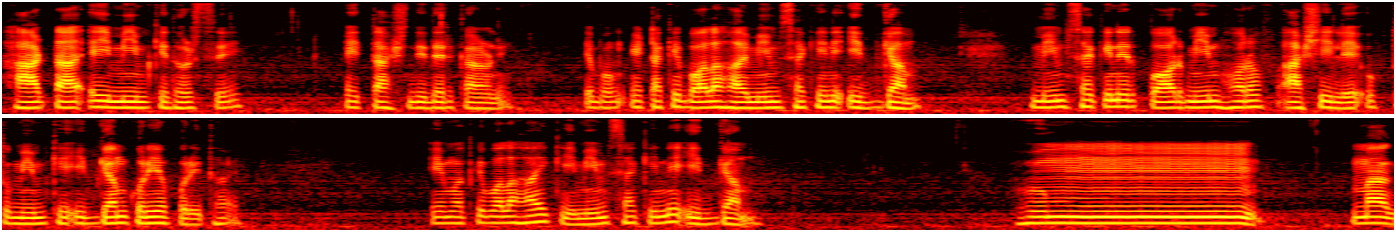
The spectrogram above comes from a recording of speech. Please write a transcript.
হাটা এই মিমকে ধরছে এই তাসদিদের কারণে। এবং এটাকে বলা হয় মিম সাকিনে ঈদগাম। মিম সাকিনের পর মিম হরফ আসিলে উক্ত মিমকে ঈদগাম করিয়া পড়িতে হয়। এই মতকে বলা হয় কি? মিম সাকিনে ঈদগাম। হুম, মাগ,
